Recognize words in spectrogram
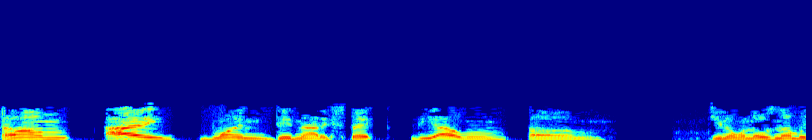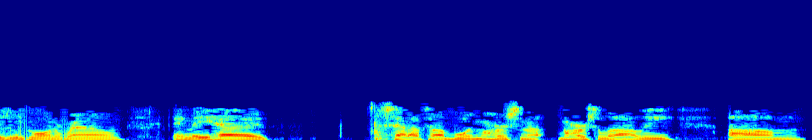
Um, I one did not expect the album. Um, you know when those numbers were going around, and they had shout out to our boy Mahershala, Mahershala Ali. Um,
